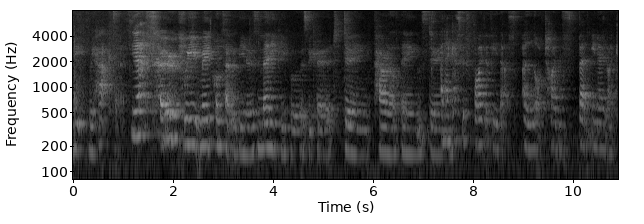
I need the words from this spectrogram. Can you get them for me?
we, we hacked it. Yes. So we made contact with you know as many people as we could, doing parallel things, doing And I guess with five of you, that's a lot of time spent. You know, like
